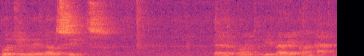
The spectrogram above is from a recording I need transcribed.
put you in those seats, they're going to be very unhappy.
